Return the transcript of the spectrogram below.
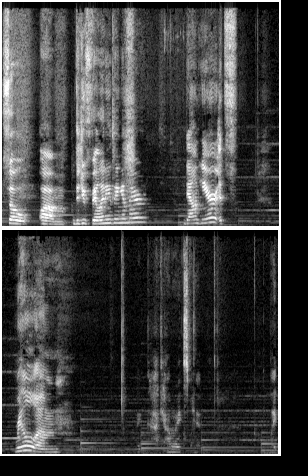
So, um, did you feel anything in there? Down here, it's real. Um, like, how do I explain it? Like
